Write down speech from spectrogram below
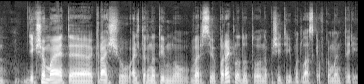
Е, Якщо маєте кращу альтернативну версію перекладу, то напишіть її, будь ласка, в коментарі.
